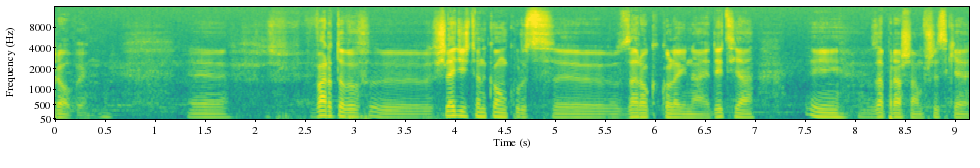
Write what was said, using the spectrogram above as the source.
rowy. Warto śledzić ten konkurs, za rok kolejna edycja i zapraszam wszystkie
